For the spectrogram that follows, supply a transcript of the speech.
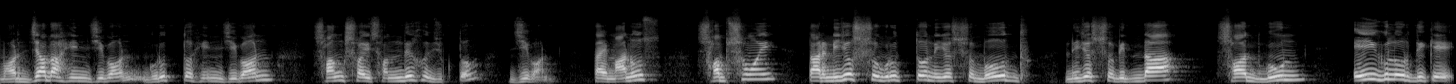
মর্যাদাহীন জীবন, গুরুত্বহীন জীবন, সংশয় সন্দেহযুক্ত জীবন। তাই মানুষ সবসময় তার নিজস্ব গুরুত্ব, নিজস্ব বোধ, নিজস্ব বিদ্যা, সদ্গুণ, এইগুলোর দিকে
